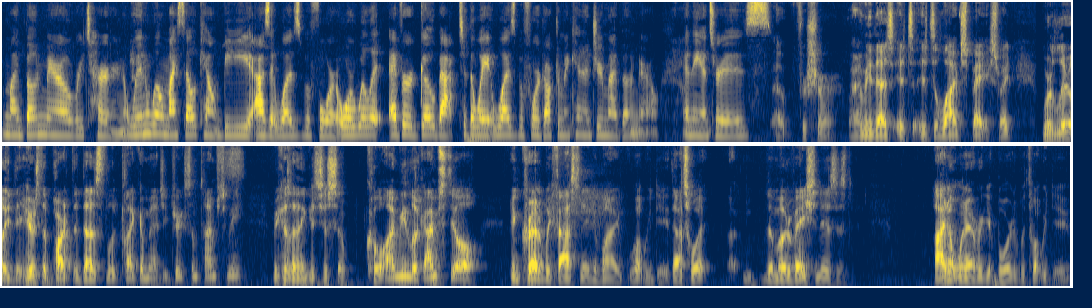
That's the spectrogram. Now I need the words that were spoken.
my bone marrow return? When will my cell count be as it was before, or will it ever go back to the way it was before Dr. McKenna drew my bone marrow?" And the answer is Uh, for sure. Right? I mean, that's it's it's a live space, right? We're literally here's the part that does look like a magic trick sometimes to me because I think it's just so cool. I mean, look, I'm still incredibly fascinated by what we do. That's what uh, the motivation is. Is I don't want to ever get bored with what we do.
